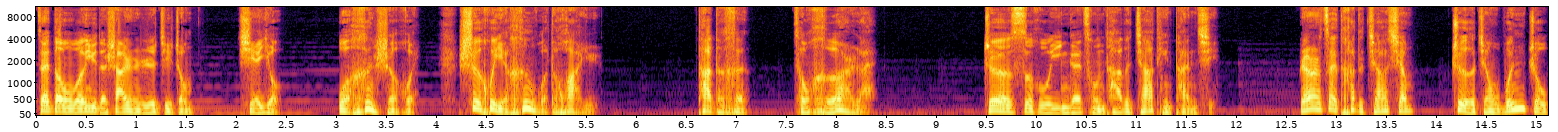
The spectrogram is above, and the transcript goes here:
在董文宇的杀人日记中，写有“我恨社会，社会也恨我的”话语。他的恨从何而来？这似乎应该从他的家庭谈起。然而，在他的家乡浙江温州。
